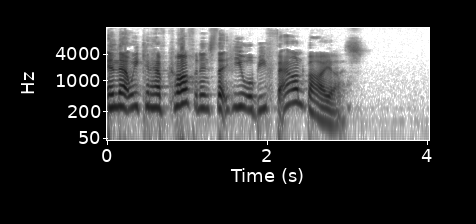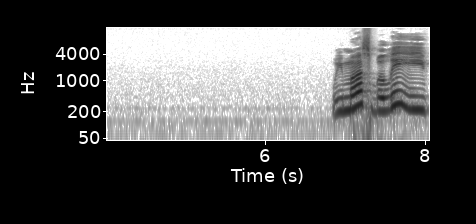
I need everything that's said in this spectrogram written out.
And that we can have confidence that He will be found by us. We must believe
